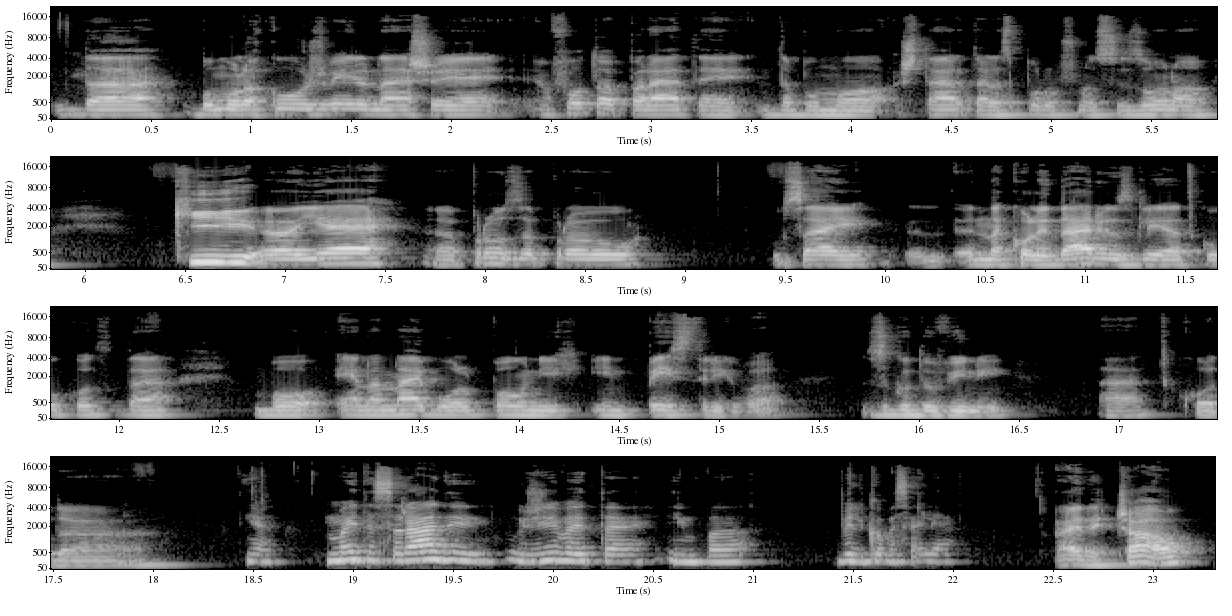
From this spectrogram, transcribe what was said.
da bomo lahko uživeli naše fotoaparate, da bomo štartali sporočno sezono, ki uh, je uh, pravzaprav vsaj na koledarju zgleda tako, kot da bo ena najbolj polnih in pestrih v zgodovini. Uh, tako da, Ja. Majte se radi, uživajte in pa veliko veselja. ajde, čau!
